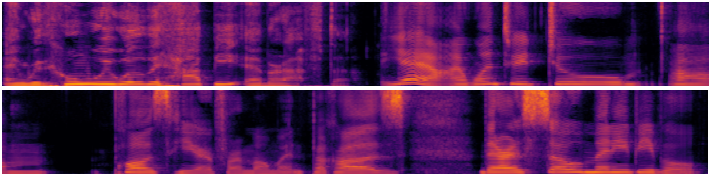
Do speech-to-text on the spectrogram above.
and with whom we will be happy ever after. Yeah, I wanted to um, pause here for a moment because there are so many people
